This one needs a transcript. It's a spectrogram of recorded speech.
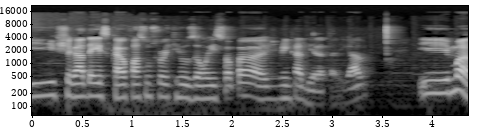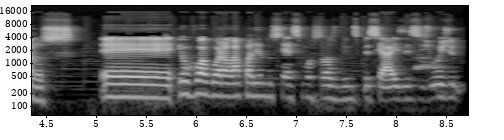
E chegar a 10k eu faço um sorteizão aí só pra, de brincadeira, tá ligado? E, manos, é, eu vou agora lá pra dentro do CS mostrar os brindes especiais. Esse, hoje,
